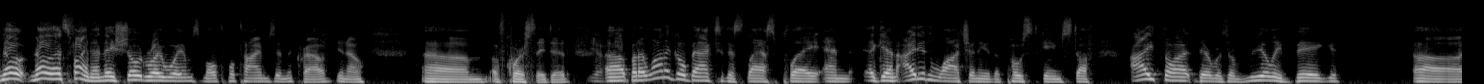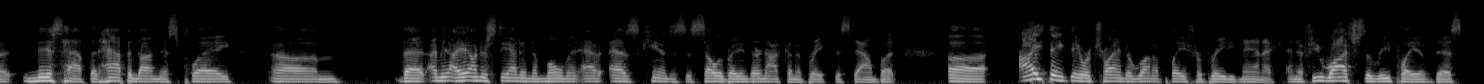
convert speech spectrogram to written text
No, no, that's fine. And they showed Roy Williams multiple times in the crowd, you know. Um, of course they did. Yeah. Uh, but I want to go back to this last play. And again, I didn't watch any of the post game stuff. I thought there was a really big uh, mishap that happened on this play. Um, that I mean, I understand in the moment as, as Kansas is celebrating, they're not going to break this down. But uh, I think they were trying to run a play for Brady Manek. And if you watch the replay of this,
